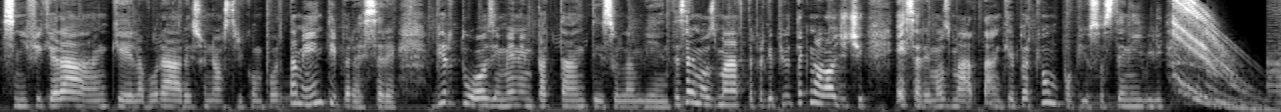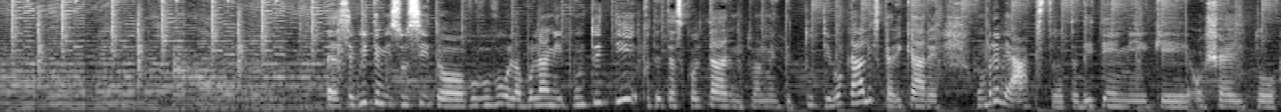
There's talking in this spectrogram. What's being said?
significherà anche lavorare sui nostri comportamenti per essere virtuosi, meno impattanti sull'ambiente. Saremo smart perché più tecnologici e saremo smart anche perché un po' più sostenibili. Eh, seguitemi sul sito www.labolani.it, potete ascoltare naturalmente tutti i vocali, scaricare un breve abstract dei temi che ho scelto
